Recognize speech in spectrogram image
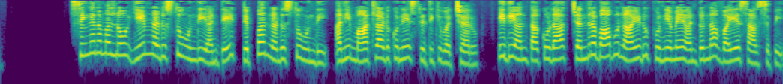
సింగనమల్లో ఏం నడుస్తూ ఉంది అంటే టిప్పర్ నడుస్తూ ఉంది అని మాట్లాడుకునే స్థితికి వచ్చారు. ఇది అంతా కూడా చంద్రబాబు నాయుడు పుణ్యమే అంటున్న వైఎస్ఆర్సీపీ.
